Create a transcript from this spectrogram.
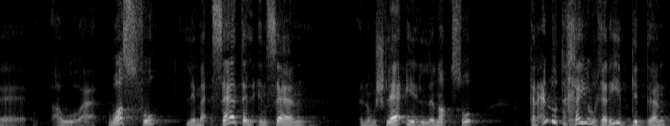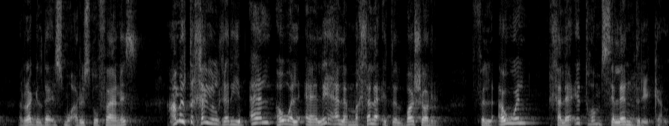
آه، أو وصفه لمأساة الإنسان إنه مش لاقي اللي ناقصه. كان عنده تخيل غريب جدا. الراجل ده اسمه أرسطوفانس عمل تخيل غريب. قال هو الآلهة لما خلقت البشر في الأول خلقتهم سلندريكال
